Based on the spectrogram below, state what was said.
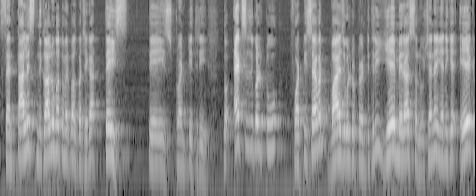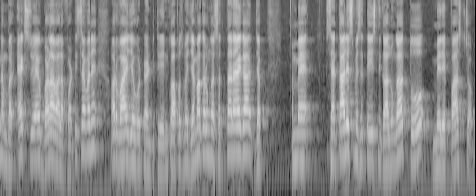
सैंतालीस निकालूँगा तो मेरे पास बचेगा 23 23 23 तो x is equal to 47 y is equal to 23 ये मेरा सोल्यूशन है, यानी कि एक नंबर x जो है बड़ा वाला 47 है, और y जो है, वो 23 इनको आपस में जमा करूँगा 70 आएगा। जब मैं सैंतालीस में से तेईस निकालूँगा तो मेरे पास चौबीस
